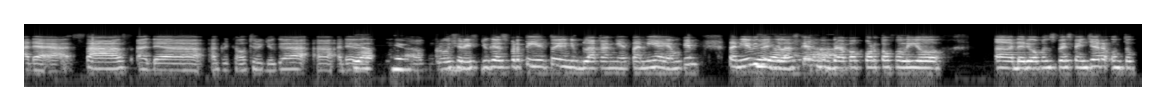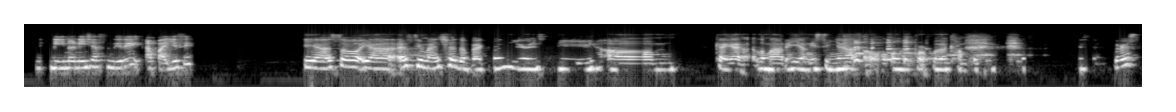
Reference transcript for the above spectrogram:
ada SaaS, ada agriculture juga, uh, ada yeah, yeah. Uh, groceries juga seperti itu yang di belakangnya Tania ya. Mungkin Tania bisa yeah. jelaskan beberapa portofolio uh, dari Open Space Venture untuk di Indonesia sendiri apa aja sih? Yeah, so yeah, as you mentioned, the background here is the um, kayak lemari yang isinya all the portfolio company. First,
